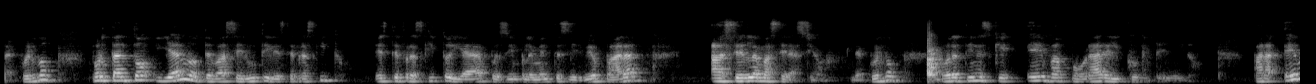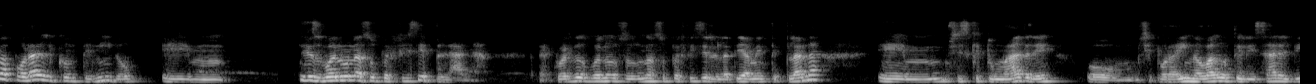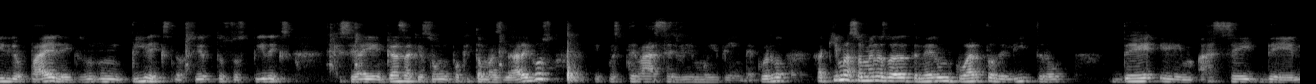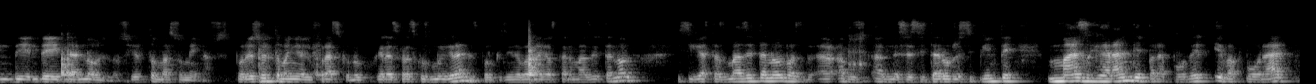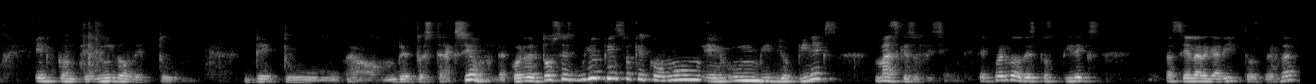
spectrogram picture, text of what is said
¿De acuerdo? Por tanto, ya no te va a ser útil este frasquito. Este frasquito ya pues simplemente sirvió para hacer la maceración. ¿De acuerdo? Ahora tienes que evaporar el contenido. Para evaporar el contenido em, es bueno una superficie plana. ¿De acuerdo? Es bueno una superficie relativamente plana. Em, si es que tu madre o si por ahí no van a utilizar el vidrio Pyrex, un, Pirex, ¿no es cierto? Estos Pirex que se hay en casa que son un poquito más largos, y pues te va a servir muy bien, ¿de acuerdo? Aquí más o menos vas a tener un cuarto de litro de em, aceite, de, de, etanol, ¿no es cierto? Más o menos. Por eso el tamaño del frasco, no cogerás frascos muy grandes, porque si no vas a gastar más etanol. Y si gastas más etanol, vas a, a necesitar un recipiente más grande para poder evaporar el contenido de tu, de tu, um, de tu extracción, ¿de acuerdo? Entonces, yo pienso que con un, eh, un vidrio Pirex, más que suficiente, ¿de acuerdo? De estos Pirex así alargaditos, ¿verdad?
